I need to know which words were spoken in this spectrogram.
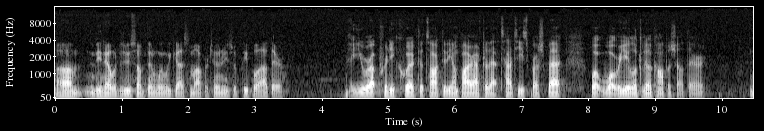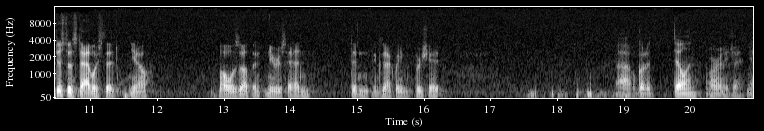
um, and being able to do something when we got some opportunities with people out there. You were up pretty quick to talk to the umpire after that Tatis brush back. What, what were you looking to accomplish out there? Just to establish that, you know, ball was up and near his head and didn't exactly appreciate it. Uh, we'll go to Dylan or AJ. Yeah.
